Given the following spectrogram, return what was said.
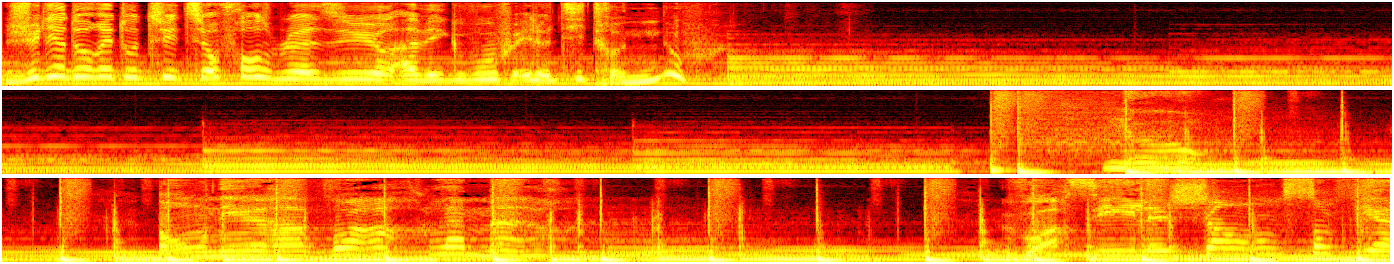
Julien Doré tout de suite sur France Bleu Azur avec vous et le titre Nous. Nous, on ira voir la mer, voir si les gens sont fiers.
